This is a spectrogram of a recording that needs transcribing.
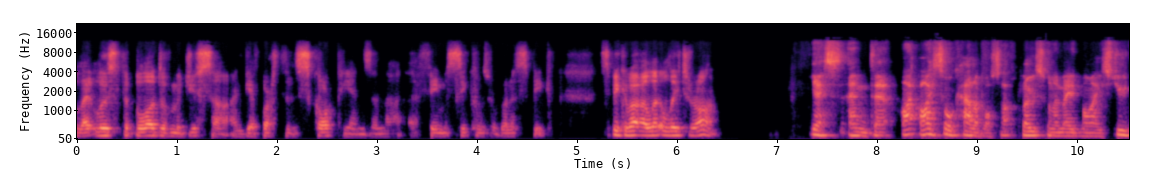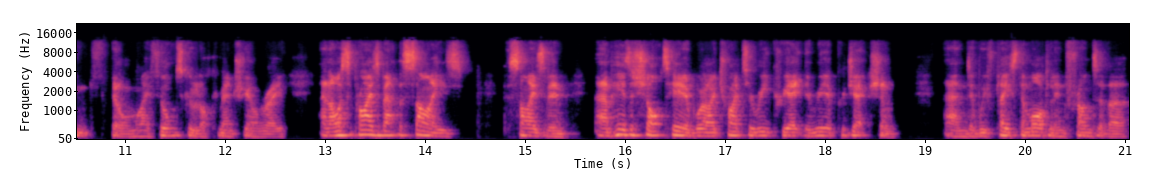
let loose the blood of Medusa and give birth to the scorpions in that famous sequence we're going to speak speak about a little later on. Yes, and uh, I, I, saw Calibos up close when I made my student film, my film school documentary on Ray, and I was surprised about the size, the size of him. Um, here's a shot here where I tried to recreate the rear projection, and we've placed the model in front of a,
